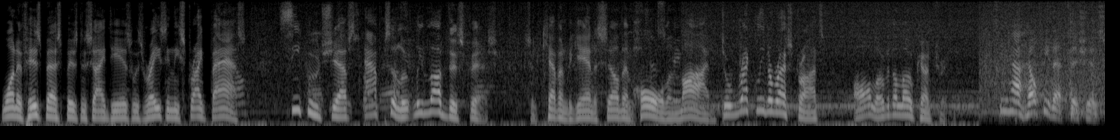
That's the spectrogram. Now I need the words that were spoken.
One of his best business ideas was raising the striped bass. Seafood chefs absolutely love this fish, so Kevin began to sell them whole and live directly to restaurants all over the low country. See how healthy that fish is.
